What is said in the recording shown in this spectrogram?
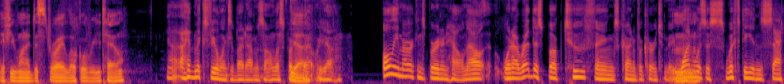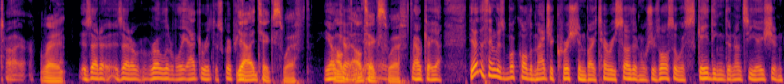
if you want to destroy local retail. Yeah, I have mixed feelings about Amazon. Let's put Yeah. it that way. Yeah. Only Americans Burn in Hell. Now, when I read this book, two things kind of occurred to me. Mm. One was a Swiftian satire. Right. Is that a is that a relatively accurate description? Yeah, I'd take Swift. Yeah, okay. I'll, I'll take Yeah. Swift. Okay, yeah. The other thing was a book called The Magic Christian by Terry Southern, which is also a scathing denunciation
